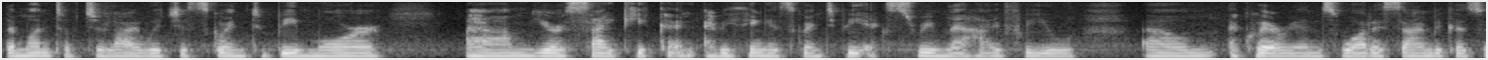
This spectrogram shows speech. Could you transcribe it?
the month of July, which is going to be more um, your psychic and everything is going to be extremely high for you, um, Aquarians, water sign, because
